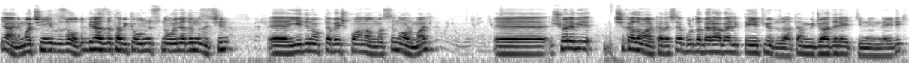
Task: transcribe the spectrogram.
Yani maçın yıldızı oldu. Biraz da tabii ki onun üstüne oynadığımız için e, 7.5 puan alması normal. E, şöyle bir çıkalım arkadaşlar. Burada beraberlik de yetiyordu zaten. Mücadele etkinliğindeydik.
